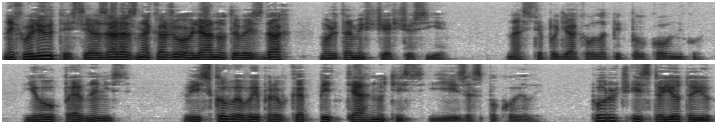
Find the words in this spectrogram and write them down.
Не хвилюйтесь, я зараз накажу оглянути весь дах, може, там іще щось є. Настя подякувала підполковнику. Його впевненість, військова виправка, підтягнутість її заспокоїли. Поруч із Тойотою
